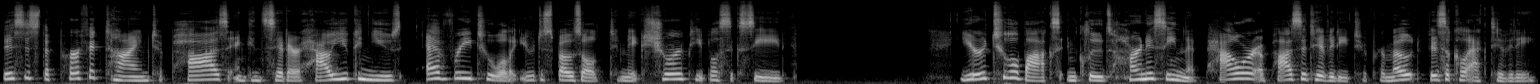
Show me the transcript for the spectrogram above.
this is the perfect time to pause and consider how you can use every tool at your disposal to make sure people succeed. Your toolbox includes harnessing the power of positivity to promote physical activity.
